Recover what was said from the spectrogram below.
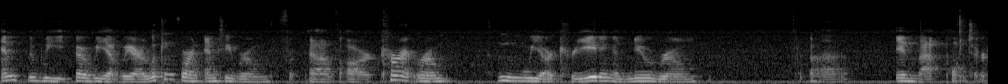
empty. We we uh, we are looking for an empty room for, of our current room. We are creating a new room uh, in that pointer,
